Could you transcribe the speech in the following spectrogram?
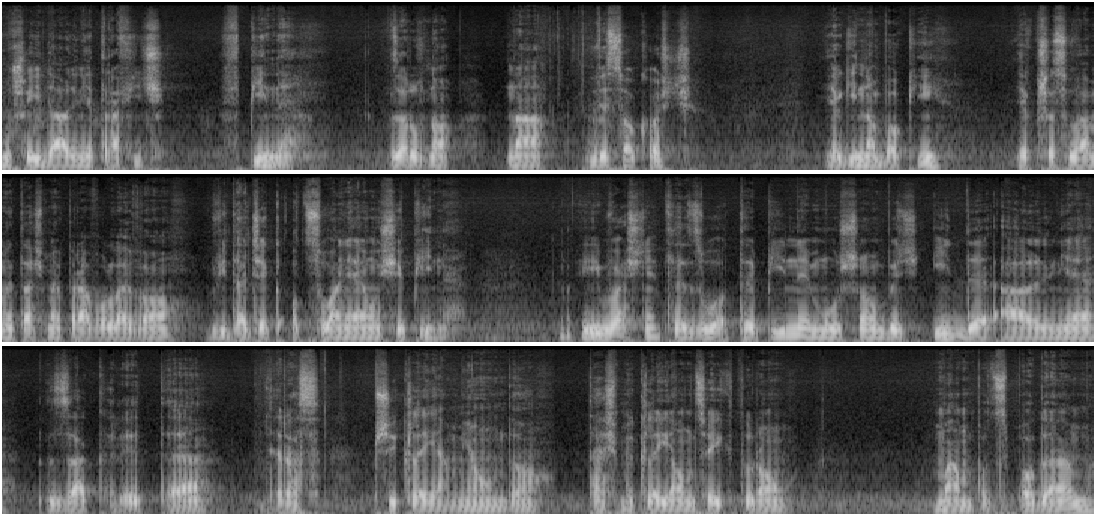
Muszę idealnie trafić w piny. Zarówno na wysokość, jak i na boki. Jak przesuwamy taśmę prawo-lewo, widać jak odsłaniają się piny. No i właśnie te złote piny muszą być idealnie zakryte. Teraz przyklejam ją do taśmy klejącej, którą mam pod spodem.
